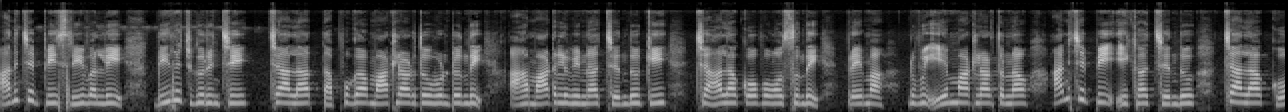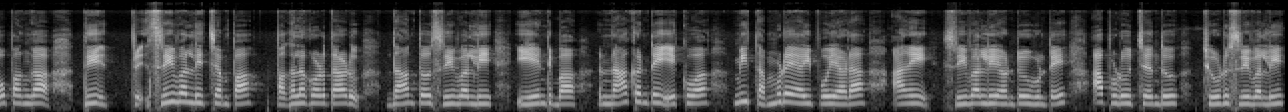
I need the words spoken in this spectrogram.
అని చెప్పి శ్రీవల్లి ధీరజ్ గురించి చాలా తప్పుగా మాట్లాడుతూ ఉంటుంది. ఆ మాటలు విన్న చందుకి చాలా కోపం వస్తుంది. ప్రేమ నువ్వు ఏం మాట్లాడుతున్నావు? అని చెప్పి ఇక చందు చాలా కోపంగా దీ శ్రీవల్లి చెంప పగలగొడతాడు. దాంతో శ్రీవల్లి ఏంటి బా నాకంటే ఎక్కువ మీ తమ్ముడే అయిపోయాడా? అని శ్రీవల్లి అంటూ ఉంటే అప్పుడు చందు చూడు శ్రీవల్లి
